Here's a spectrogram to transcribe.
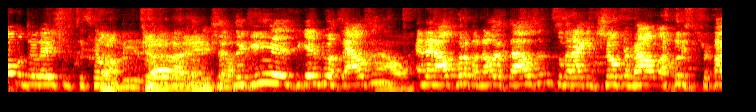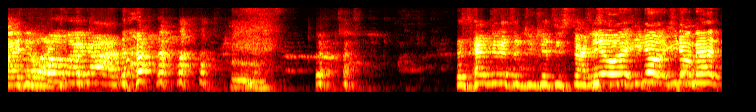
all the donations to Tell No, Bees. yeah, I yeah. so. The key is to get him to a thousand, Ow. and then I'll put up another thousand so that I can choke him out while he's trying to like. Oh my god! the ten minutes of jujitsu starts. You know what? You know, you know, Matt.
